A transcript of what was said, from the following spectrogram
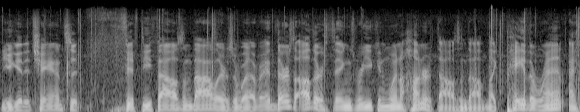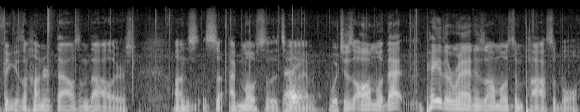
you get a chance at fifty thousand dollars or whatever. And there's other things where you can win a hundred thousand dollars, like pay the rent. I think is a hundred thousand dollars on most of the time, which is almost that pay the rent is almost impossible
